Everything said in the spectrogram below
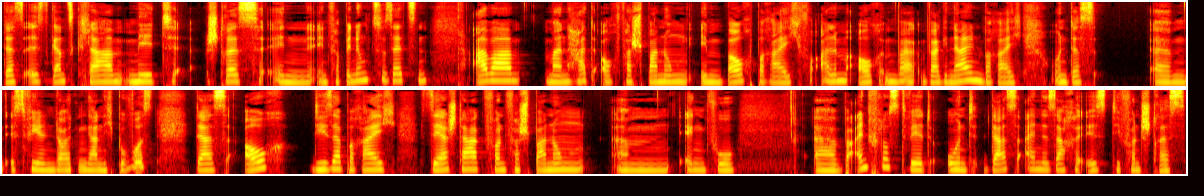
Das ist ganz klar mit Stress in, in Verbindung zu setzen. Aber man hat auch Verspannungen im Bauchbereich, vor allem auch im vaginalen Bereich. Und das ähm, ist vielen Leuten gar nicht bewusst, dass auch dieser Bereich sehr stark von Verspannungen ähm, irgendwo äh, beeinflusst wird und das eine Sache ist, die von Stress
